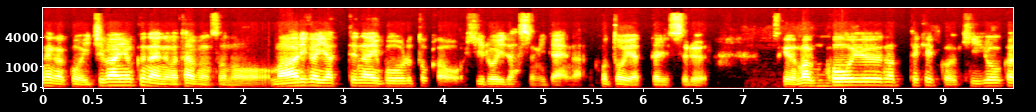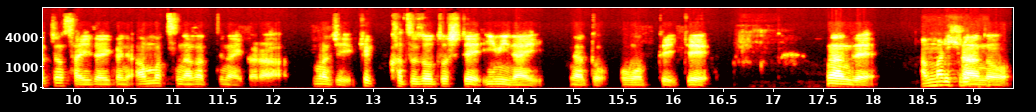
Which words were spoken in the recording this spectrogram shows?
なんかこう一番良くないのが多分その周りがやってないボールとかを拾い出すみたいなことをやったりするんですけど、まあこういうのって結構企業価値の最大化にあんまつながってないから、マジ結構活動として意味ないなと思っていて、なんで、あんまり拾ってあの、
